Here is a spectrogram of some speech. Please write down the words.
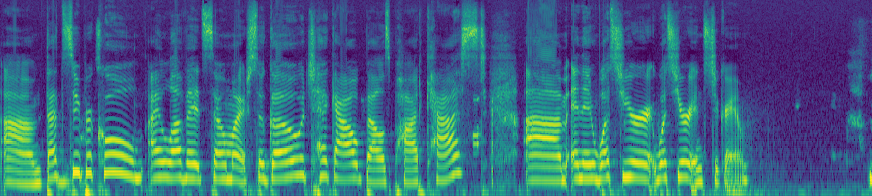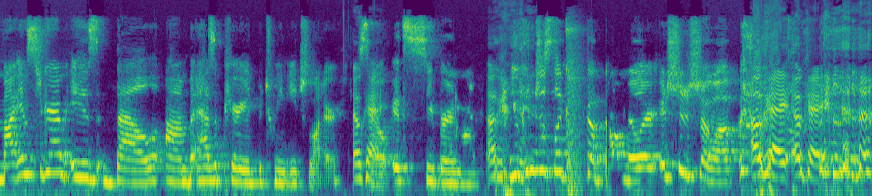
um, that's super cool. I love it so much. So go check out Belle's podcast. Um, and then what's your what's your Instagram? My Instagram is Belle, um, but it has a period between each letter. Okay. So it's super annoying. Okay. You can just look up Belle Miller. It should show up. Okay, okay.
